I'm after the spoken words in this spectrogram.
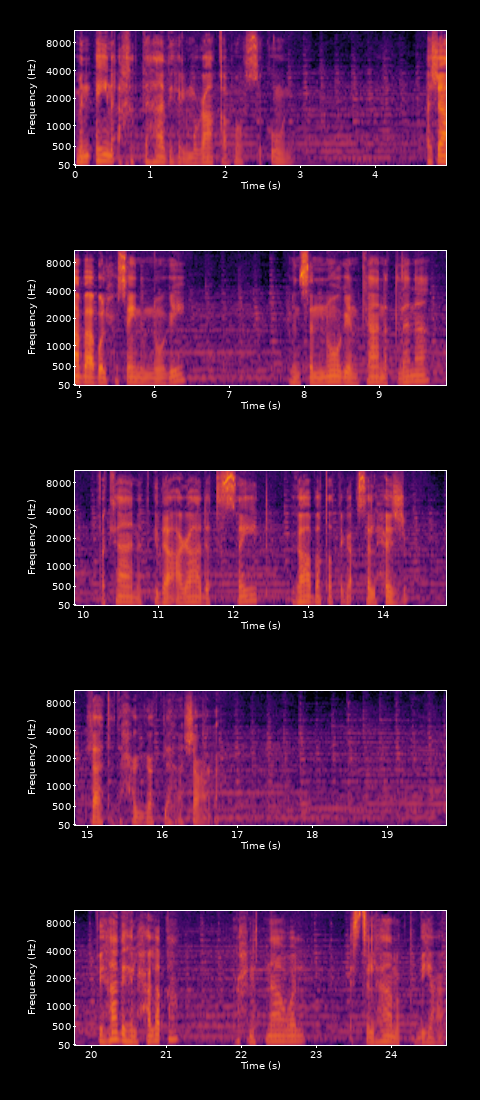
من أين أخذت هذه المراقبة والسكون؟ أجاب أبو الحسين النوري من سنور كانت لنا فكانت إذا أرادت الصيد رابطت رأس الحجر لا تتحرك لها شعرة. في هذه الحلقة رح نتناول استلهام الطبيعة في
